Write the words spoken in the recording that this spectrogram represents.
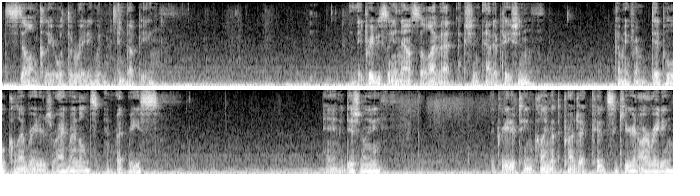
it's still unclear what the rating would end up being. They previously announced a live action adaptation coming from Deadpool collaborators Ryan Reynolds and Rhett Reese. And additionally, the creative team claimed that the project could secure an R rating.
